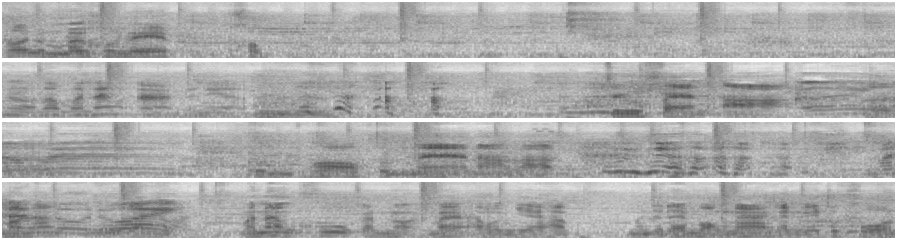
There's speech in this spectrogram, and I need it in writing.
พ่อหนุ่มไมโครเวฟขอบเดี๋ยวเรามานั่งอ่านนะเนี่ย อืมฟิลแฟนอะเอ้ยเอน่าอรักคุณพ่อคุณแม่น่ารัก มานั่งดูคู่ด้วกัยหน่อย มานั่งคู่กันหน่อย ไม่เอาอย่างเงี้ยครับ มันจะได้มองหน้ากันไงทุกคน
